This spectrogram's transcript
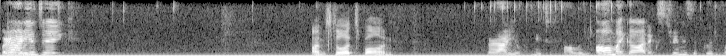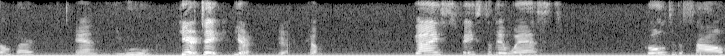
Where Too are you. Jake? I'm still at spawn. Where are you? Need to follow you. Oh my god, Extreme is a good vampire. And you. Here, Jake, here. Yeah. Come. Guys, face to the west. Go to the south.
